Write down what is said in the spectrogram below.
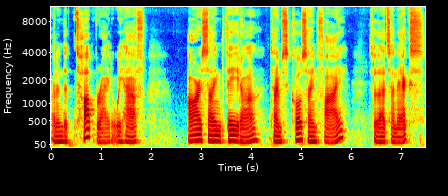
And in the top right, we have r sine theta times cosine phi. So that's an x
